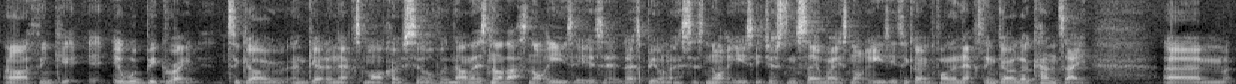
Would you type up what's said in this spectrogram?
and I think it, it would be great to go and get the next Marco Silva. Now, that's not that's not easy, is it? Let's be honest, it's not easy. Just in the same way, it's not easy to go and find the next N'Golo Kante. Um,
